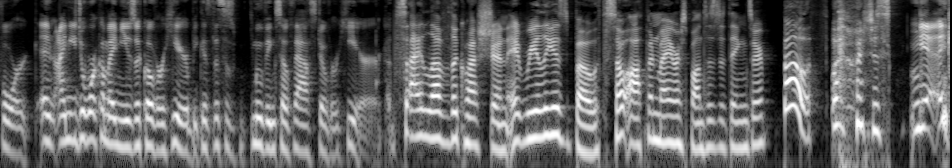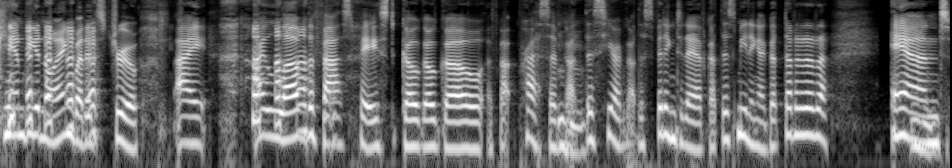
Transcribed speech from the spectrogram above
for and I need to work on my music over here because this is moving so fast over here. So I love the question. It really is both. So often my responses to things are both, which is yeah. can be annoying, but it's true. I I love the fast paced go go go. I've got press. I've got mm-hmm. this here. I've got this fitting today. I've got this meeting. I've got da da da da. And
